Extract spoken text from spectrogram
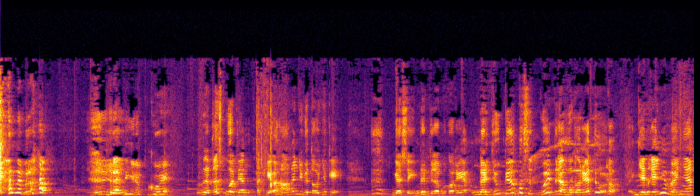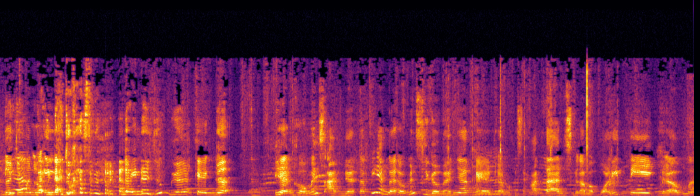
Karena berat. Berat di hidup gue nah terus buat yang kayak orang-orang juga taunya kayak ah nggak seindah drama Korea nggak juga maksud gue drama Korea tuh genrenya banyak nggak Iya, cuma nggak indah juga sebenarnya nggak indah juga kayak nggak ya romance ada tapi yang nggak romance juga banyak kayak drama kesehatan terus drama politik drama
